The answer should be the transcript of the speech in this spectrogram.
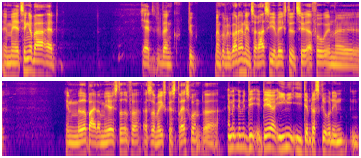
Øh, Men jeg tænker bare, at ja, man, du, man kunne vel godt have en interesse i at veksle det til at få en, øh, en medarbejder mere i stedet for, altså så man ikke skal stresse rundt. Og, jamen, det, det er jeg enig i dem, der skriver det inde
